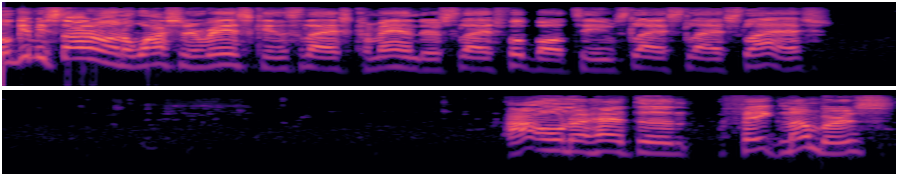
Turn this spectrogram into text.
Don't get me started on the Washington Redskins slash Commander slash football team slash slash slash. Our owner had to fake numbers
